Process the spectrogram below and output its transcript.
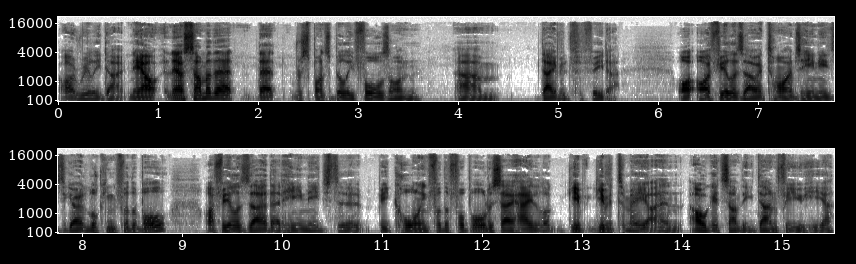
I really don't. Now, now some of that that responsibility falls on um, David Fifita. I, I feel as though at times he needs to go looking for the ball. I feel as though that he needs to be calling for the football to say, "Hey, look, give give it to me, and I'll get something done for you here."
